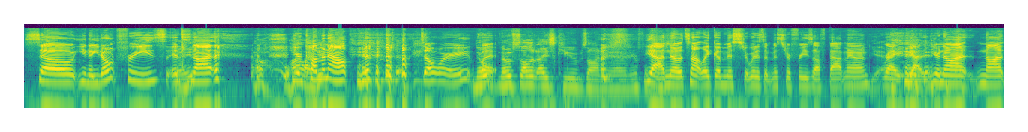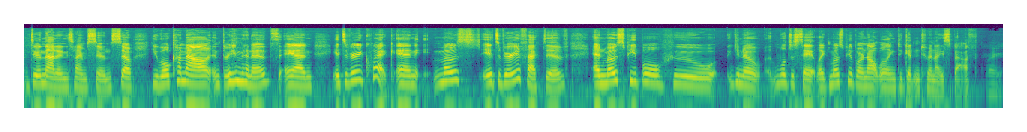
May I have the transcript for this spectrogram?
so you know you don't freeze. It's Right. not. Oh, wow, You're coming out. don't worry. No, no solid ice cubes on you and your face. Yeah, no, it's not like a Mr. What is it, Mr. Freeze off Batman? Yeah. Right. Yeah, you're not not doing that anytime soon. So you will come out in three minutes, and it's very quick, and most it's very effective. And most people who you know, we'll just say it, like most people are not willing to get into an ice bath. Right.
